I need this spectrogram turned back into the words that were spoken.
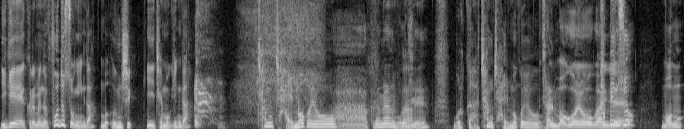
이게 그러면은 푸드송인가? 뭐 음식이 제목인가? 참 잘 먹어요. 아, 그러면 뭐지? 뭘까? 참 잘 먹어요. 잘 먹어요가 팥빙수? 이제 뭐,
